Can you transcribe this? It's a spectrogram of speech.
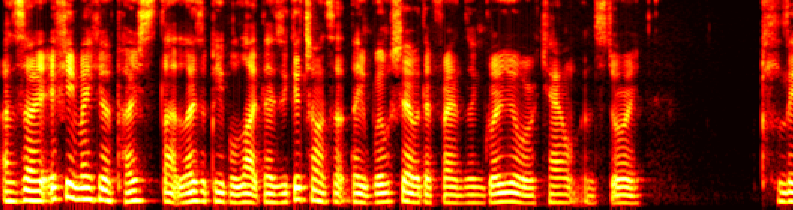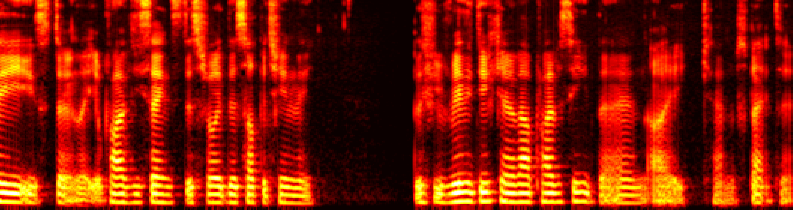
And so if you make a post that loads of people like, there's a good chance that they will share with their friends and grow your account and story. Please don't let your privacy settings destroy this opportunity. But if you really do care about privacy, then I can respect it.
